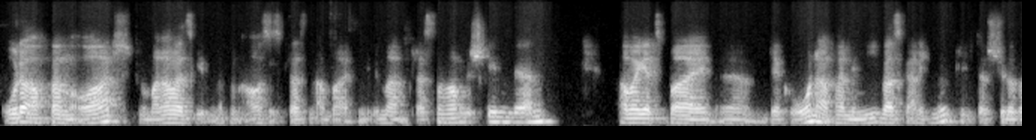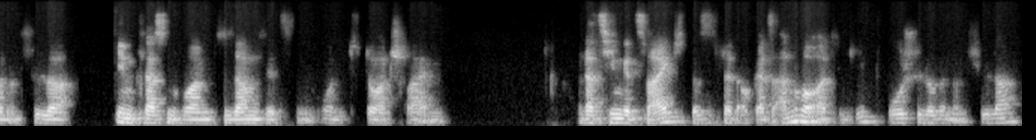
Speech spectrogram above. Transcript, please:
Oder auch beim Ort. Normalerweise geht man davon aus, dass Klassenarbeiten immer im Klassenraum geschrieben werden. Aber jetzt bei äh, der Corona-Pandemie war es gar nicht möglich, dass Schülerinnen und Schüler in Klassenräumen zusammensitzen und dort schreiben. Und das hat sich ihm gezeigt, dass es vielleicht auch ganz andere Orte gibt, wo Schülerinnen und Schüler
